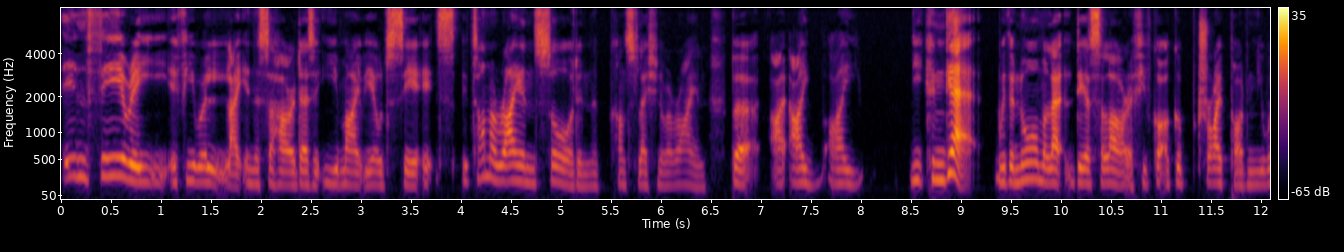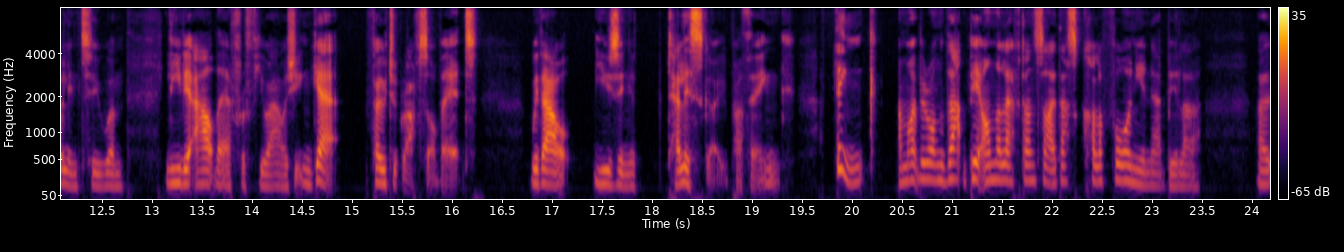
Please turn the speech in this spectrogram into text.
in theory, if you were like in the Sahara Desert, you might be able to see it. It's it's on Orion's sword in the constellation of Orion, but I I, I you can get with a normal DSLR if you've got a good tripod and you're willing to um, leave it out there for a few hours. You can get photographs of it without using a telescope. I think. I think I might be wrong. That bit on the left hand side, that's California Nebula. Uh,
